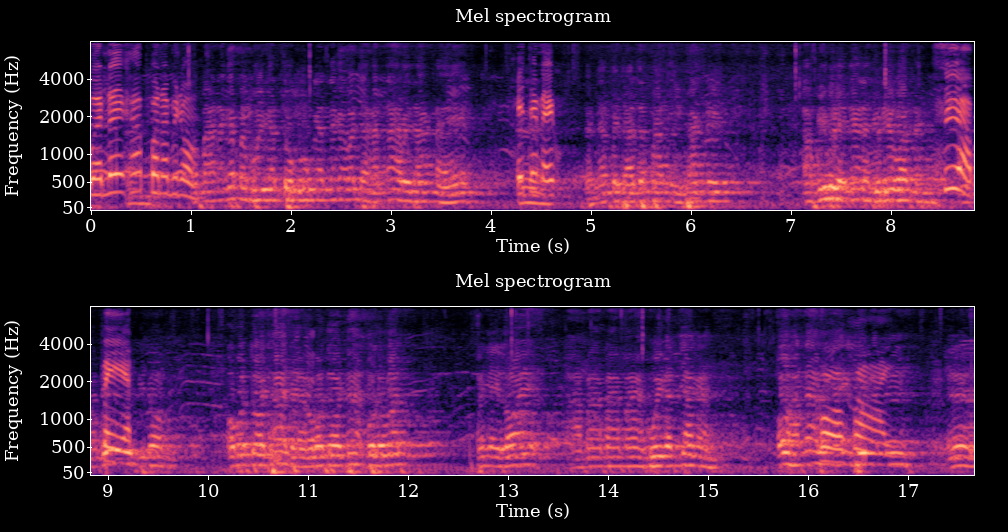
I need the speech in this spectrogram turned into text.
เปิดเลยครับปานาพี่น้องมานะครับมาคุยกันตกลงกันนะครับว่าจะหันหน้าไปทางไหนเป็นจังไหนจากนั้นประชาสัมพันธ์อีกครั้งหนึ่งเอาพี่ผู้ใหญ่แน่นะอยู่ในวัดนะเสื้อเป็ดพี่น้องอบตชาติแต่อบตชาติพลวัตพ่อใหญ่ร้อยอ่า มามามาคุยกันยังไงโอ้หันหน้าไปไหนคุยกันเลยเออ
